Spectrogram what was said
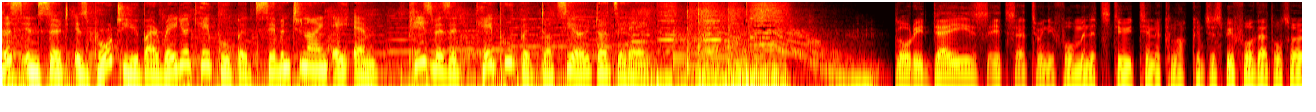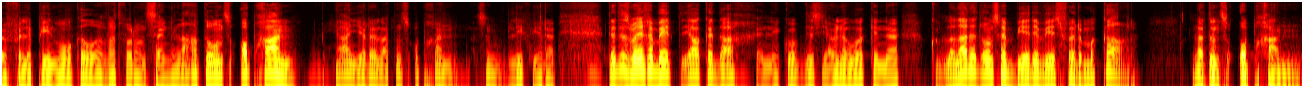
This insert is brought to you by Radio K Pulpit 7 to 9 a.m. Please visit kpulpit.co.za. Glory Days, it's at 24 minutes to 10 o'clock. Just before that also Philippine Mokel wat vir ons sing. Laat ons opgaan. Ja, Here, laat ons opgaan. Asseblief, Here. Dit is my gebed elke dag en ek hoop dis joune ook en uh, laat dit ons gebede wees vir mekaar. Laat ons opgaan.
